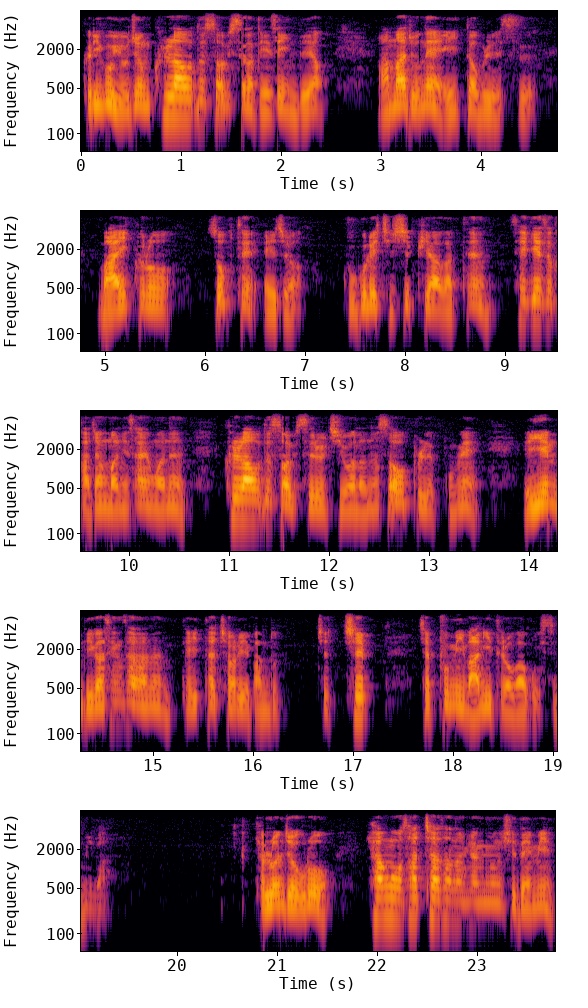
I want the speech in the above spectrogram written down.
그리고 요즘 클라우드 서비스가 대세인데요. 아마존의 AWS, Microsoft Azure, 구글의 GCP와 같은 세계에서 가장 많이 사용하는 클라우드 서비스를 지원하는 서버 플랫폼에 AMD가 생산하는 데이터 처리 반도체 칩 제품이 많이 들어가고 있습니다. 결론적으로 향후 4차 산업혁명 시대 및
